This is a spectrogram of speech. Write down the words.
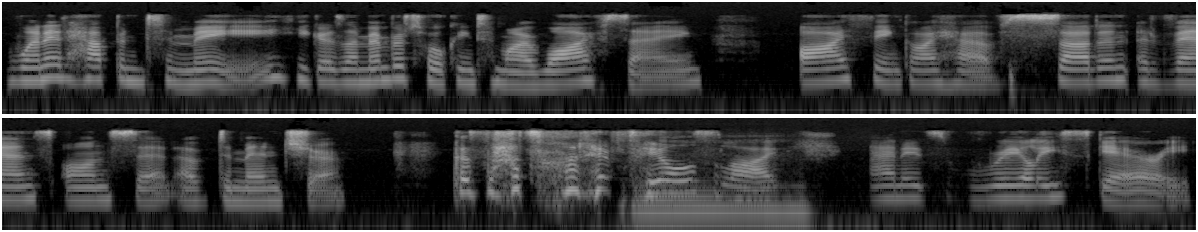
when it happened to me, he goes, I remember talking to my wife saying, I think I have sudden advanced onset of dementia because that's what it feels like mm. and it's really scary.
